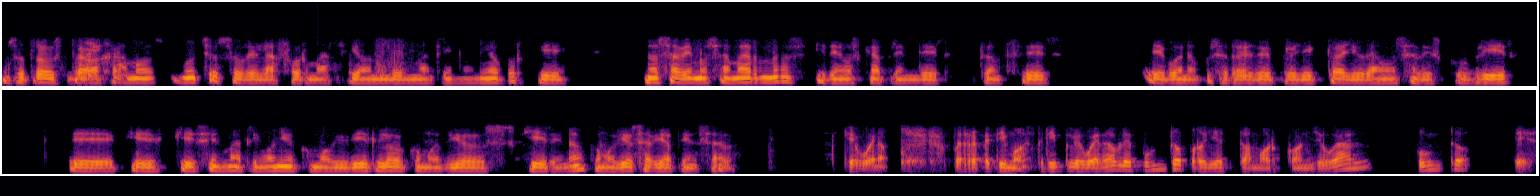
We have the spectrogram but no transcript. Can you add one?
Nosotros trabajamos mucho sobre la formación del matrimonio porque no sabemos amarnos y tenemos que aprender. Entonces, eh, bueno, pues a través del proyecto ayudamos a descubrir eh, qué, es el matrimonio, cómo vivirlo, como Dios quiere, ¿no? Como Dios había pensado. Qué bueno. Pues repetimos, www.proyectoamorconyugal.es.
